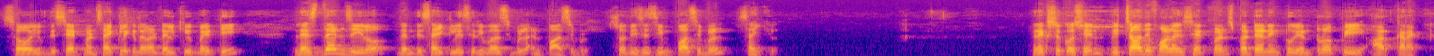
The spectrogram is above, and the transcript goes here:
So if the statement cyclic integral del q by t less than 0 then the cycle is reversible and possible. So this is impossible cycle. The next question, which are the following statements pertaining to entropy are correct?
